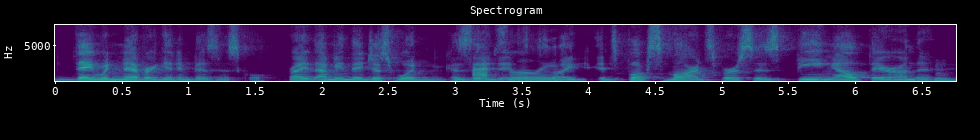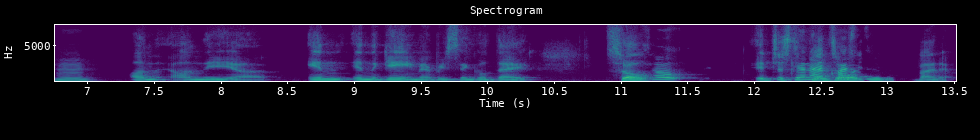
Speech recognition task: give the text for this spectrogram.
they would never get in business school, right? I mean, they just wouldn't because it's like it's book smarts versus being out there on the hmm on on the uh, in in the game every single day. So, So it just depends on what you find it.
